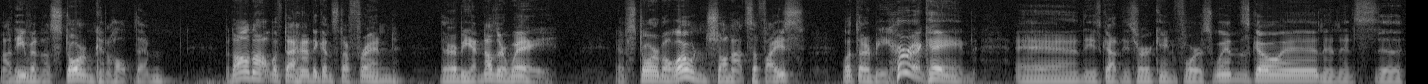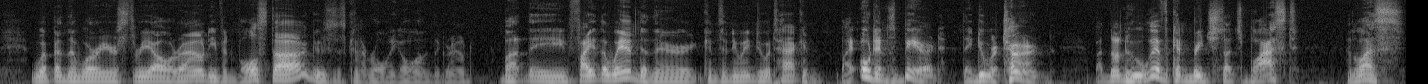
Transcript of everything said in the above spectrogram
Not even the storm can halt them. But I'll not lift a hand against a friend. There be another way. If storm alone shall not suffice, let there be hurricane. And he's got these hurricane force winds going, and it's uh, whipping the Warriors three all around. Even Volstagg, who's just kind of rolling along the ground. But they fight the wind, and they're continuing to attack him. By Odin's beard, they do return. But none who live can breach such blast, unless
